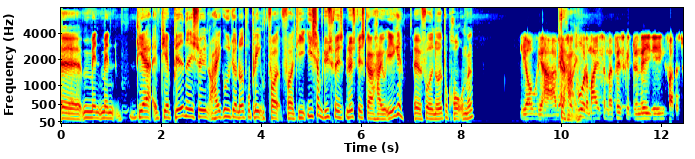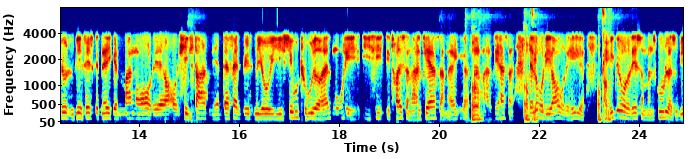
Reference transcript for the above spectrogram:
øh, men, men de, er, de er blevet nede i søen og har ikke udgjort noget problem, for, fordi I som lysfis, løsfiskere har jo ikke øh, fået noget på krogen, vel? Jo, det har vi. Det har altså. Kurt og mig, som har fisket den ned i en fra bestyrelsen, vi har fisket den ned igennem mange år, det er, og i starten, jamen, der fandt vi dem jo i sivtuder og alt muligt i, i sidst i 60'erne og 70'erne, ikke? Og af 70'erne. Okay. Der lå de over det hele. Okay. Og vi gjorde det, som man skulle, altså vi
